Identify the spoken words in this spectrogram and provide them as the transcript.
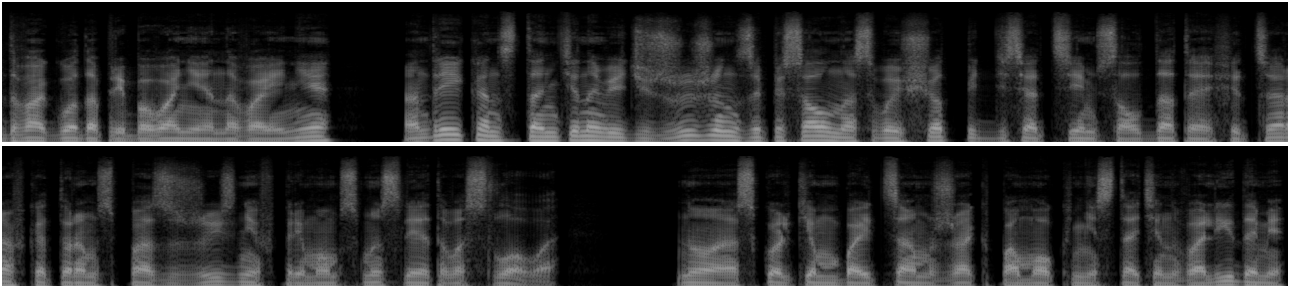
два года пребывания на войне Андрей Константинович Жижин записал на свой счет 57 солдат и офицеров, которым спас жизни в прямом смысле этого слова. Ну а скольким бойцам Жак помог не стать инвалидами,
